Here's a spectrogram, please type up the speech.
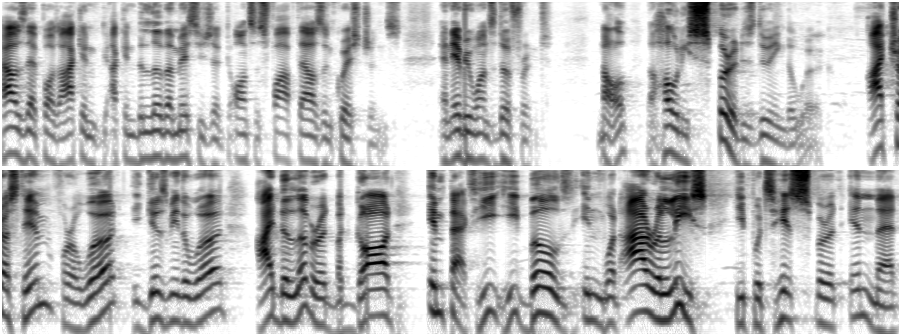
How is that possible? I can, I can deliver a message that answers 5,000 questions and everyone's different. No, the Holy Spirit is doing the work. I trust Him for a word. He gives me the word. I deliver it, but God impacts. He, he builds in what I release, He puts His Spirit in that.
